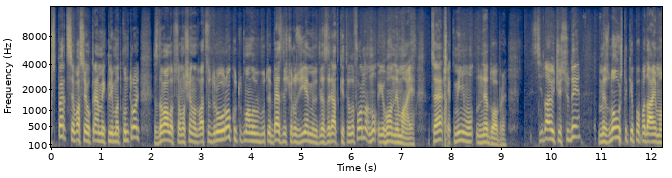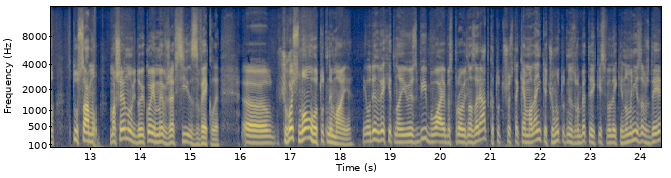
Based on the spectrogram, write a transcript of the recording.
спертися, у вас є окремий клімат-контроль. Здавалося, машина 22-го року. Тут мало би бути безліч роз'ємів для зарядки телефону. Ну, його немає. Це, як мінімум, недобре. Сідаючи сюди, ми знову ж таки попадаємо в ту саму машину, до якої ми вже всі звикли. Е, чогось нового тут немає. І один вихід на USB, буває безпровідна зарядка. Тут щось таке маленьке, чому тут не зробити якийсь великий? Ну мені завжди,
